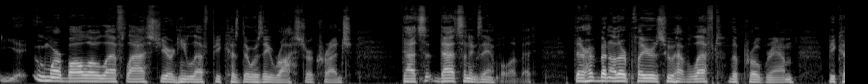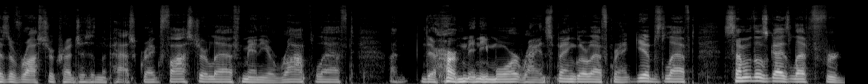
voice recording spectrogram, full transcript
Oumar Ballo left last year, and he left because there was a roster crunch. That's that's an example of it. There have been other players who have left the program because of roster crunches in the past. Greg Foster left, Manny Arop left. Uh, there are many more. Ryan Spangler left, Grant Gibbs left. Some of those guys left for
